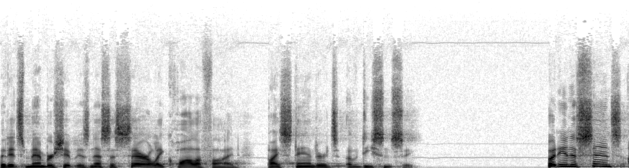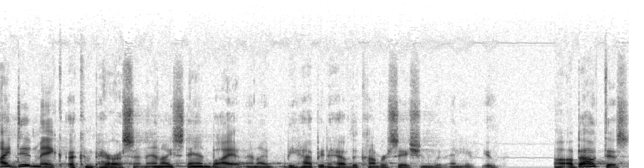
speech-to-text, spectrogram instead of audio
that its membership is necessarily qualified by standards of decency. But in a sense, I did make a comparison, and I stand by it, and I'd be happy to have the conversation with any of you uh, about this.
